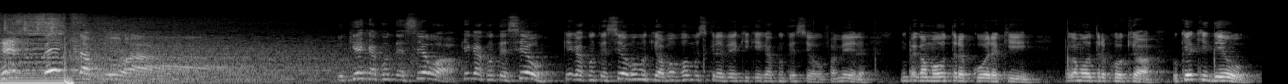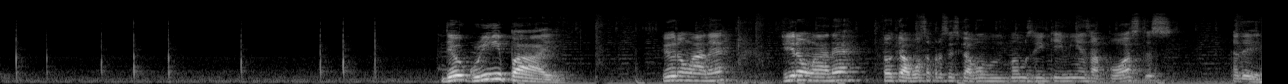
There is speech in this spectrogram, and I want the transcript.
Respeita, porra! O que que aconteceu, ó? O que que aconteceu? O que que aconteceu? Vamos aqui, ó. Vamos escrever aqui o que que aconteceu, família. Vamos pegar uma outra cor aqui. Vou pegar uma outra cor aqui, ó. O que que deu? Deu green, pai. Viram lá, né? Viram lá, né? Então aqui, ó, vou mostrar pra vocês aqui, ó. Vamos, vamos vir aqui em minhas apostas. Cadê?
